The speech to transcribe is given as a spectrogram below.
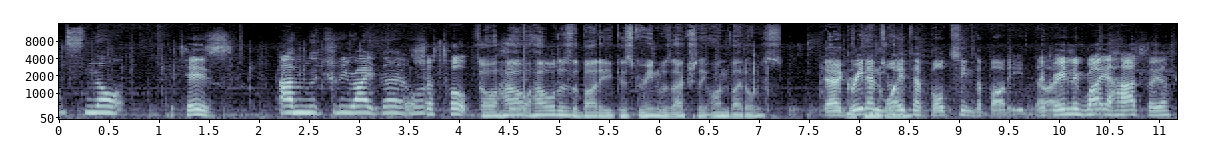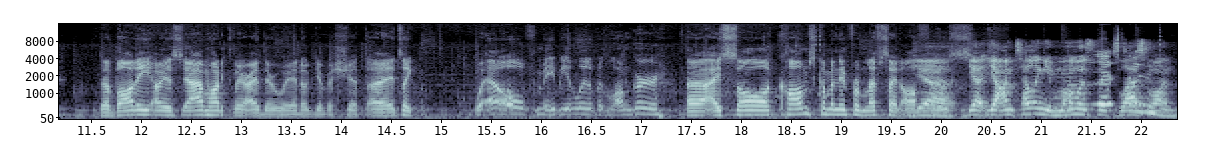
It's not. It is. I'm literally right there. What? Shut up. So how how old is the body? Because Green was actually on vitals. Yeah, green and white have both seen the body. The die. green and white are hard for you. The body. Oh, yeah, I'm hard clear either way. I don't give a shit. Uh, it's like 12, maybe a little bit longer. Uh, I saw comms coming in from left side office. Yeah, yeah, yeah. I'm telling you, Mama's the last one.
